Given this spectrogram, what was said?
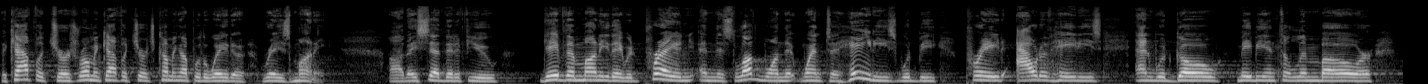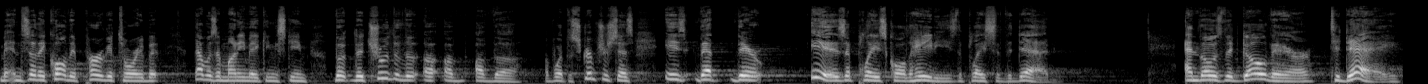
the Catholic Church, Roman Catholic Church, coming up with a way to raise money. Uh, they said that if you gave them money, they would pray, and, and this loved one that went to Hades would be prayed out of Hades and would go maybe into limbo, or and so they called it purgatory, but that was a money making scheme. The, the truth of the, of, of, the, of what the scripture says is that there is a place called Hades, the place of the dead. And those that go there today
